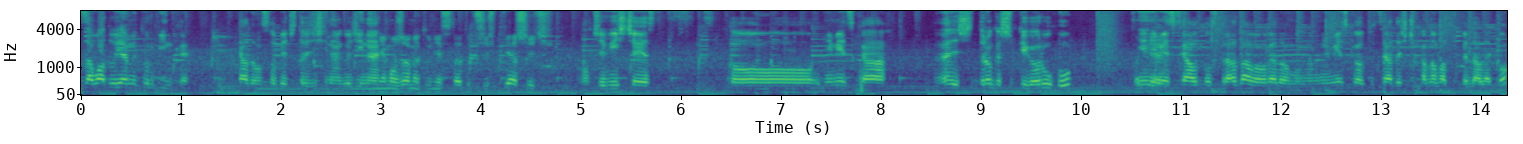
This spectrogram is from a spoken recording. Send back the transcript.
załadujemy turbinkę. Jadą sobie 40 na godzinę. Nie możemy tu niestety przyspieszyć. Oczywiście jest to niemiecka e, droga szybkiego ruchu. Tak nie jest. niemiecka autostrada, bo wiadomo, no, niemiecka autostrada jest Ciechanowa trochę daleko.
